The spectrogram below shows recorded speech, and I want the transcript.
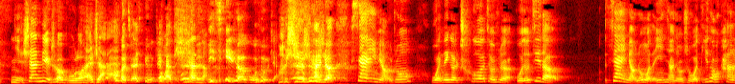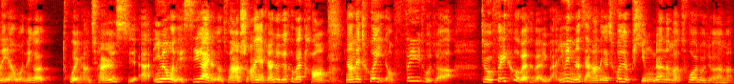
你山地车轱辘还窄，我觉得挺窄我的，天哪！比汽车轱辘窄。是是反正是，下一秒钟，我那个车就是，我就记得下一秒钟我的印象就是，我低头看了一眼，我那个腿上全是血，因为我那膝盖整个挫，然后手上也是，然后就觉得特别疼，然后那车已经飞出去了。就是飞特别特别远，因为你能想象那个车就平着那么搓出去了嘛。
